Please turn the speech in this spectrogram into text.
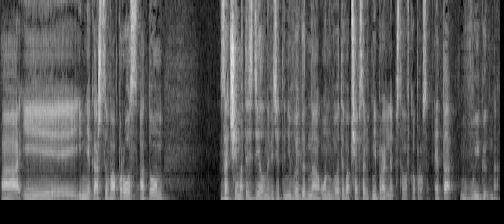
А, и, и мне кажется, вопрос о том, зачем это сделано, ведь это невыгодно, он, это вообще абсолютно неправильная постановка вопроса. Это выгодно.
